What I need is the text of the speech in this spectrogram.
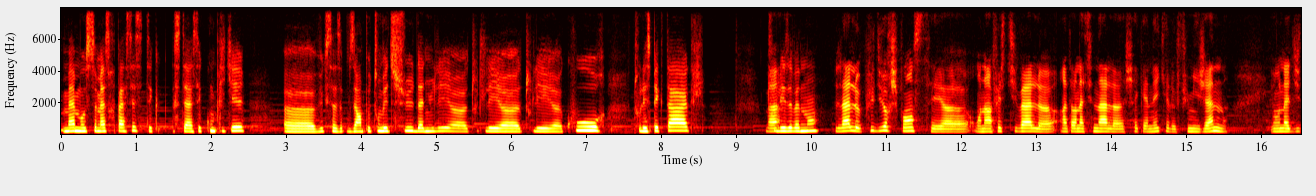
même au semestre passé, c'était c'était assez compliqué, euh, vu que ça vous est un peu tombé dessus, d'annuler euh, toutes les, euh, tous les cours, tous les spectacles, Bah, tous les événements. Là, le plus dur, je pense, c'est euh, on a un festival euh, international euh, chaque année qui est le Fumigène. Et on a dû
